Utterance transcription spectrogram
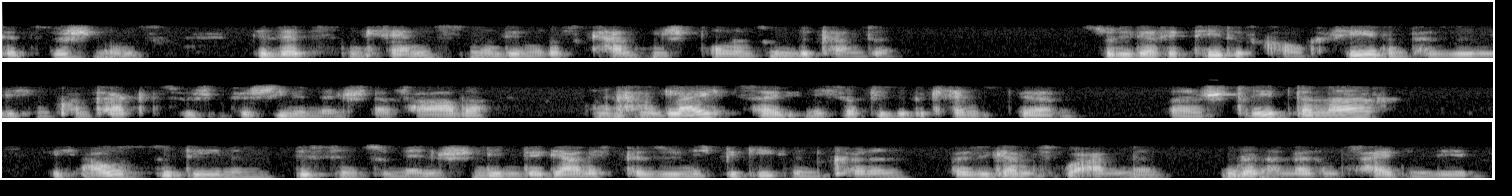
der zwischen uns gesetzten Grenzen und dem riskanten Sprung ins Unbekannte. Solidarität ist konkret im persönlichen Kontakt zwischen verschiedenen Menschen erfahrbar und kann gleichzeitig nicht auf diese begrenzt werden, sondern strebt danach, sich auszudehnen bis hin zu Menschen, denen wir gar nicht persönlich begegnen können, weil sie ganz woanders oder in anderen Zeiten leben.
